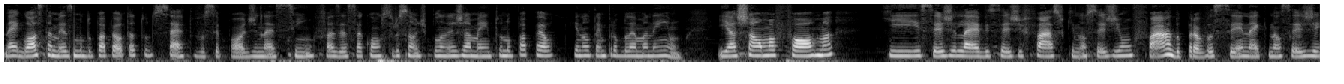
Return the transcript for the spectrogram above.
né, gosta mesmo do papel, tá tudo certo. Você pode, né, sim, fazer essa construção de planejamento no papel, que não tem problema nenhum. E achar uma forma que seja leve, seja fácil, que não seja um fardo para você, né? Que não seja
